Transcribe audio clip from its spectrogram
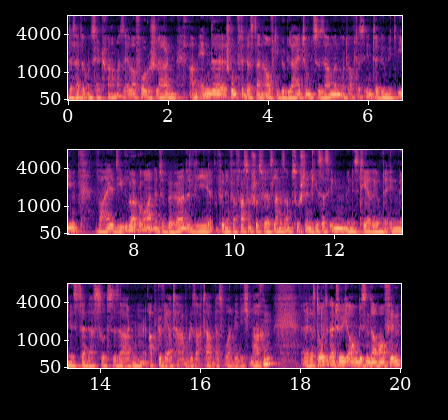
Das hatte uns Herr Kramer selber vorgeschlagen. Am Ende schrumpfte das dann auf die Begleitung zusammen und auch das Interview mit ihm, weil die übergeordnete Behörde, die für den Verfassungsschutz für das Landesamt zuständig ist, das Innenministerium, der Innenminister, das sozusagen abgewehrt haben, gesagt haben, das wollen wir nicht machen. Äh, das deutet natürlich auch ein bisschen darauf hin,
